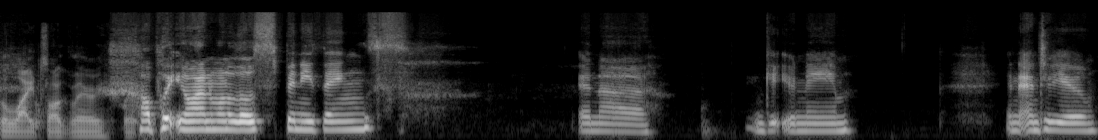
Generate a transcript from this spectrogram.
The lights all glary. but- I'll put you on one of those spinny things and uh get your name and enter you.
